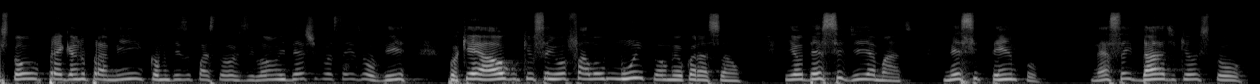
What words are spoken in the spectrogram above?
Estou pregando para mim, como diz o pastor Zilão, e deixo vocês ouvir, porque é algo que o Senhor falou muito ao meu coração. E eu decidi, amados, nesse tempo, nessa idade que eu estou,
